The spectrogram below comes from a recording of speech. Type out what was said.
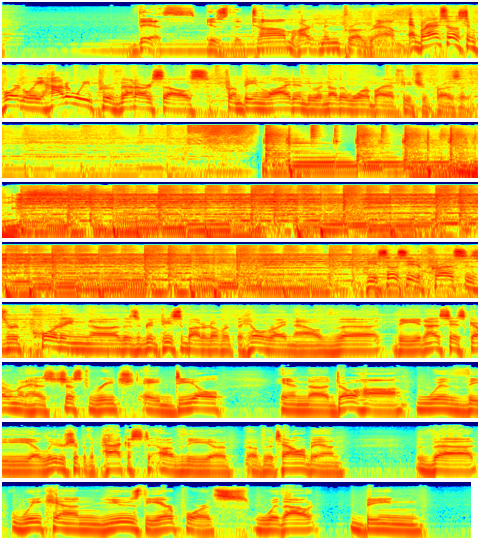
This is the Thom Hartmann Program. And perhaps most importantly, how do we prevent ourselves from being lied into another war by a future president? The Associated Press is reporting, uh, there's a good piece about it over at the Hill right now, that the United States government has just reached a deal in uh, Doha with the uh, leadership of the Pakistan of the uh, of the Taliban that we can use the airports without being,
